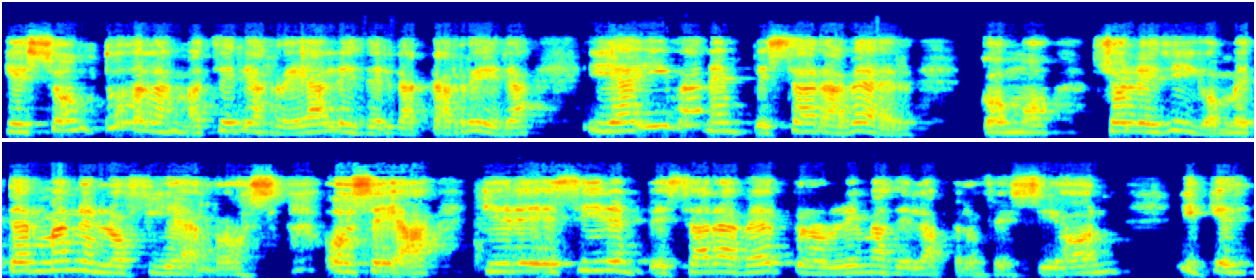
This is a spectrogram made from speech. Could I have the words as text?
que son todas las materias reales de la carrera, y ahí van a empezar a ver, como yo les digo, meter mano en los fierros. O sea, quiere decir empezar a ver problemas de la profesión y que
